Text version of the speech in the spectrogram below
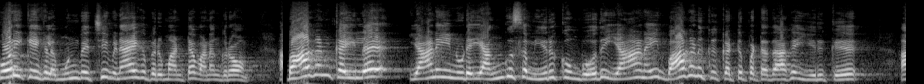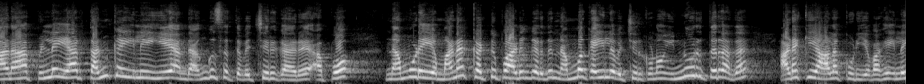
கோரிக்கைகளை முன் வச்சு விநாயக பெருமான்கிட்ட வணங்குறோம். பாகன் கையில யானையினுடைய அங்குசம் இருக்கும்போது யானை பாகனுக்கு கட்டுப்பட்டதாக இருக்கு. ஆனா பிள்ளையார் தன் கையிலேயே அந்த அங்குசத்தை வச்சிருக்காரு. அப்போ நம்முடைய மனக்கட்டுப்பாடுங்கிறது நம்ம கையில வச்சிருக்கணும். இன்னொருத்தர் அதை அடக்கி ஆளக்கூடிய வகையில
